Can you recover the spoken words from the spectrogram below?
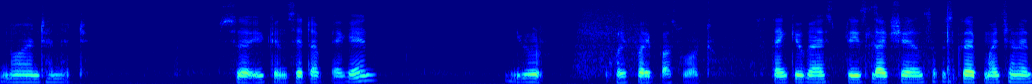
no internet. So you can set up again your Wi-Fi password. So thank you guys. Please like share and subscribe my channel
